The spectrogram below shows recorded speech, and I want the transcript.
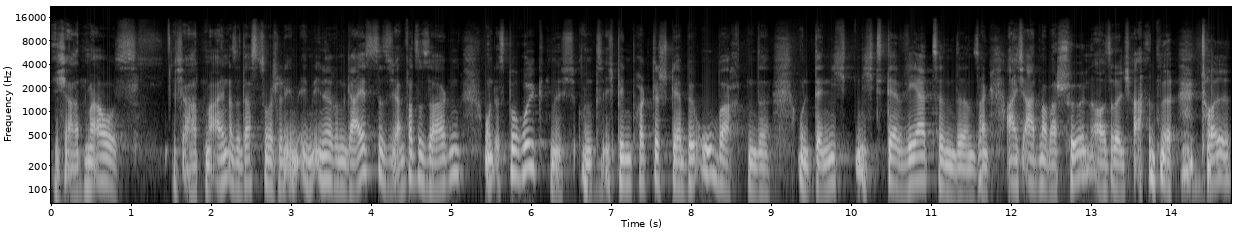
ich atme aus. Ich atme ein, also das zum Beispiel im, im, inneren Geiste, sich einfach zu sagen, und es beruhigt mich. Und ich bin praktisch der Beobachtende und der nicht, nicht der Wertende und sagen, ah, ich atme aber schön aus oder ich atme toll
